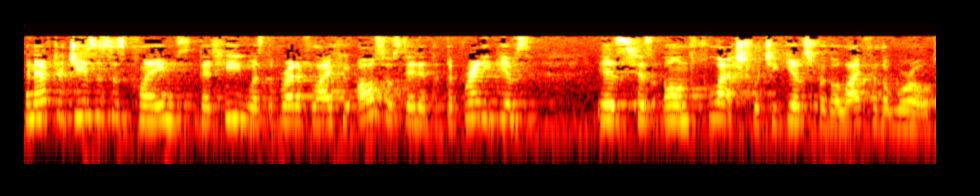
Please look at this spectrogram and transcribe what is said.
And after Jesus' claims that he was the bread of life, he also stated that the bread he gives is his own flesh, which he gives for the life of the world.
